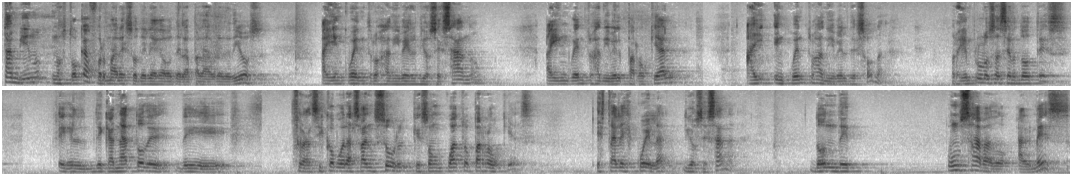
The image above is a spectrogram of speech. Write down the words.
También nos toca formar esos delegados de la palabra de Dios. Hay encuentros a nivel diocesano, hay encuentros a nivel parroquial, hay encuentros a nivel de zona. Por ejemplo, los sacerdotes en el decanato de, Francisco Morazán Sur, que son cuatro parroquias, está la escuela diocesana, donde un sábado al mes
